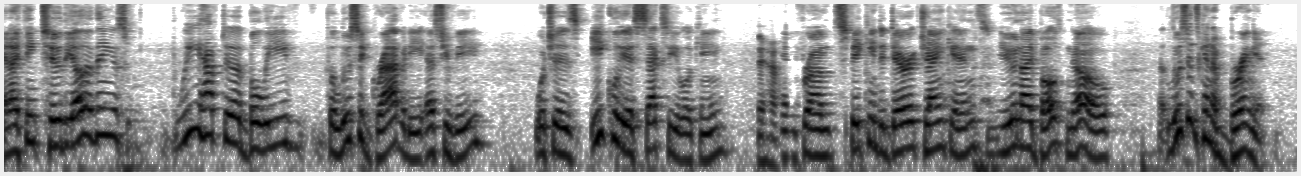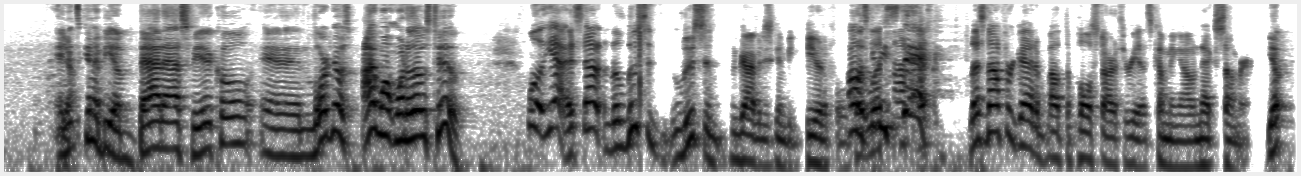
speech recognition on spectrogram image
and I think too, the other thing is we have to believe the Lucid Gravity SUV, which is equally as sexy looking. Yeah. And from speaking to Derek Jenkins, you and I both know that Lucid's going to bring it. And Yeah. it's going to be a badass vehicle. And Lord knows, I want one of those too. Well, yeah, it's not the lucid lucid gravity is going to be beautiful. Oh, it's going to be sick. Let's not forget about the Polestar 3 that's coming out next summer. Yep.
